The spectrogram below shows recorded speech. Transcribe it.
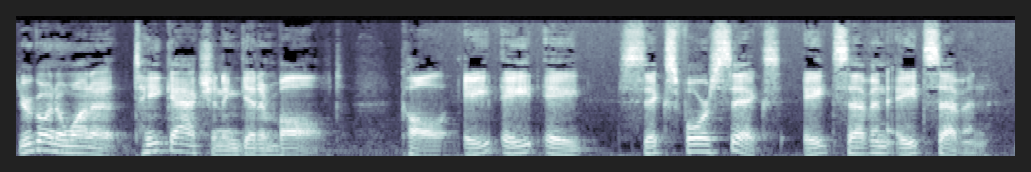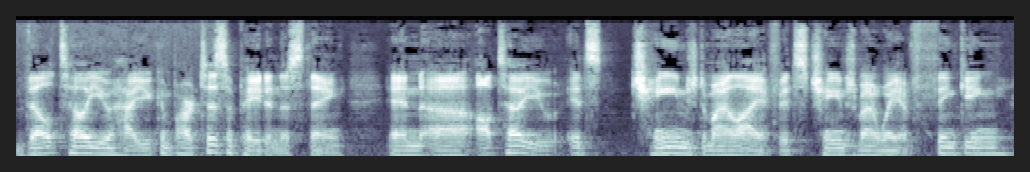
you're going to want to take action and get involved. Call 888 646 8787. They'll tell you how you can participate in this thing. And uh, I'll tell you, it's changed my life. It's changed my way of thinking.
